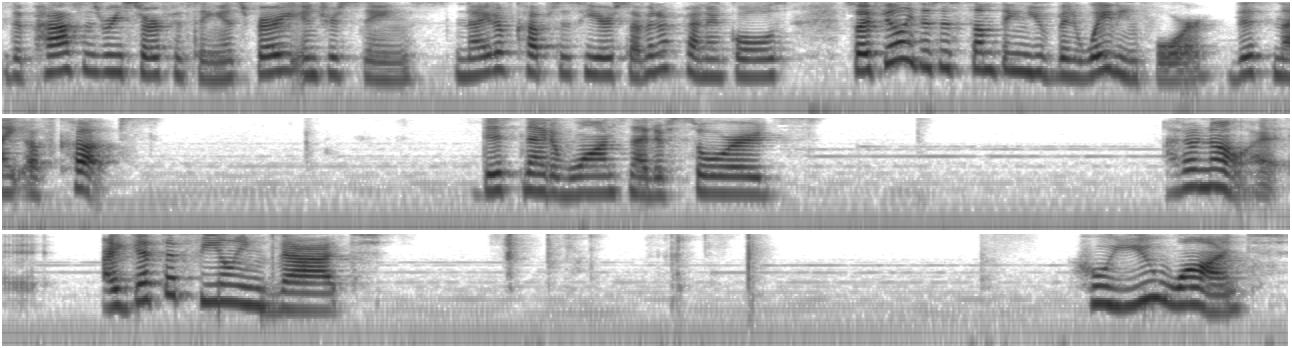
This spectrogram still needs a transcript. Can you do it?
the past is resurfacing. It's very interesting. Knight of Cups is here, Seven of Pentacles. So I feel like this is something you've been waiting for, this Knight of Cups. This Knight of Wands, Knight of Swords. I don't know. I, I get the feeling that who you want,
